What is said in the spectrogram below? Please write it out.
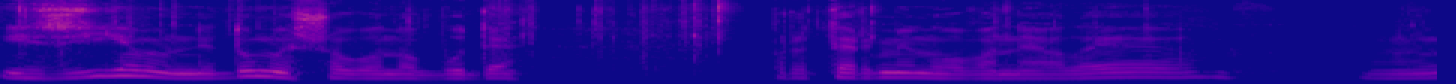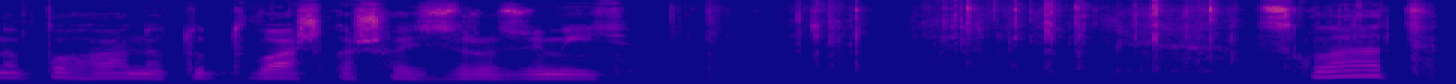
і з'їм. Не думаю, що воно буде протерміноване, але ну, погано, тут важко щось зрозуміти. Склад,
